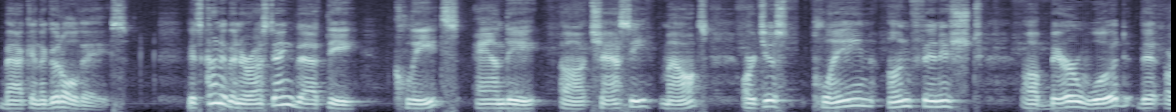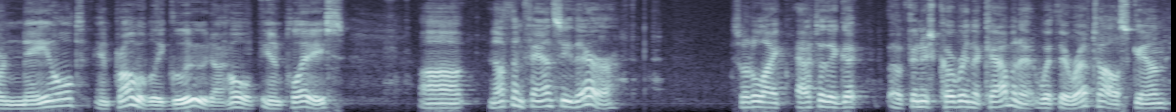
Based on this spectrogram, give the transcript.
back in the good old days. It's kind of interesting that the cleats and the uh, chassis mounts are just plain unfinished uh, bare wood that are nailed and probably glued, I hope, in place. Uh, nothing fancy there. Sort of like after they got uh, finished covering the cabinet with the reptile skin,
